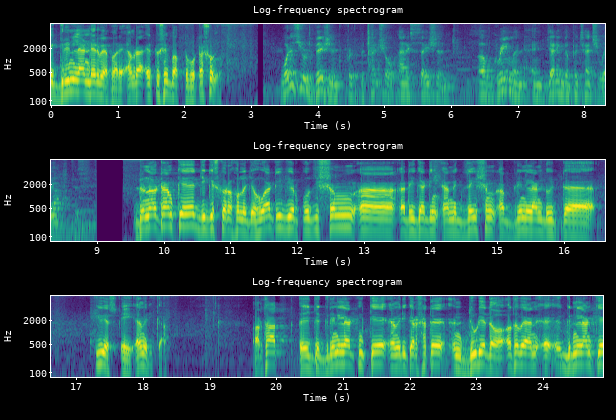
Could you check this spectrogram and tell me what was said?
এই গ্রিনল্যান্ডের ব্যাপারে। আমরা একটু সেই বক্তব্যটা শুনি। What is your vision for the potential annexation of Greenland and getting them potentially Donald ট্রাম্পকে জিজ্ঞেস করা হলো যে what is your position regarding annexation of Greenland with USA America অর্থাৎ এই যে গ্রিনল্যান্ডকে আমেরিকার সাথে জুড়ে দেওয়া অথবা গ্রিনল্যান্ডকে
